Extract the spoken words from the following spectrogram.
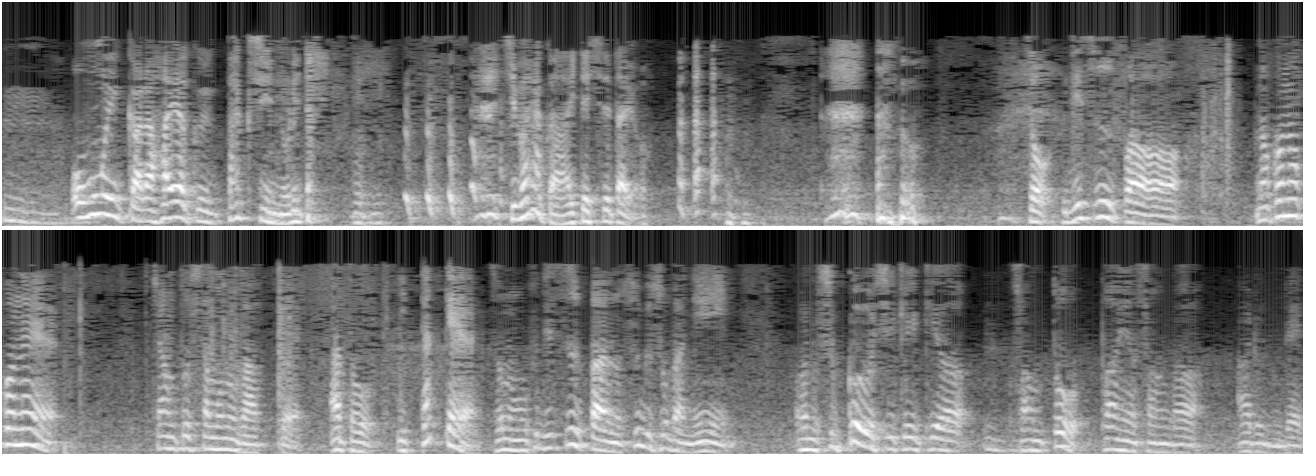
うん。重いから早くタクシーに乗りたい。しばらく相手してたよ。あのそう富士スーパーなかなかねちゃんとしたものがあって。あと行ったっけ？その富士スーパーのすぐそばにあのすっごい美味しいケーキ屋さんとパン屋さんがあるんで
